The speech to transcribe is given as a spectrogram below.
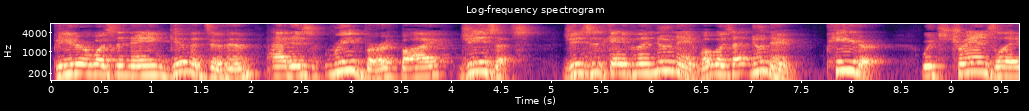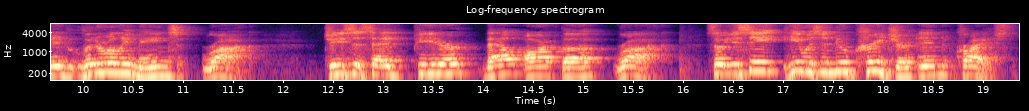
Peter was the name given to him at his rebirth by Jesus. Jesus gave him a new name. What was that new name? Peter, which translated literally means rock. Jesus said, Peter, thou art the rock. So you see, he was a new creature in Christ.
